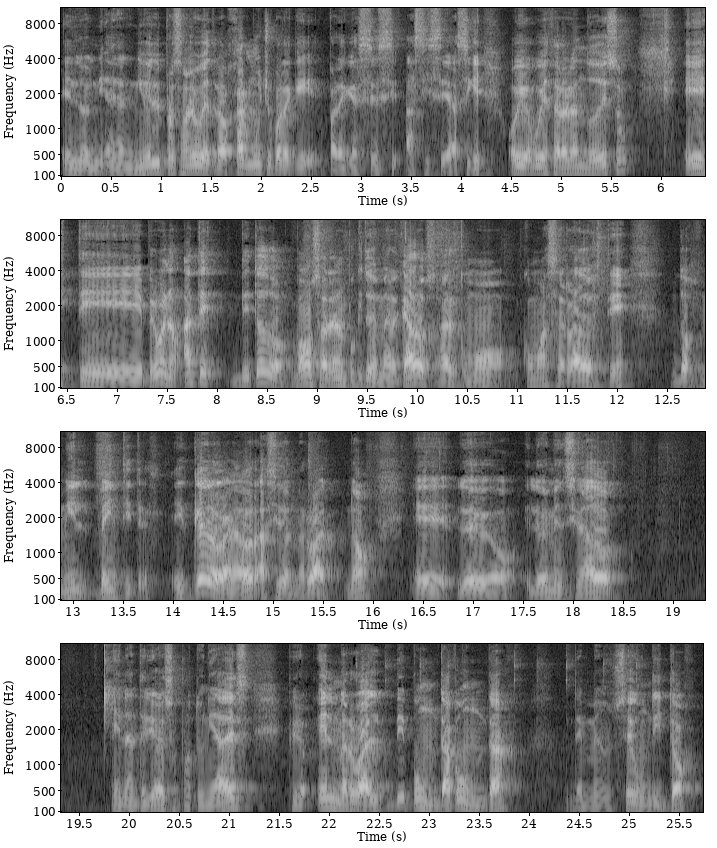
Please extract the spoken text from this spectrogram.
en, el nivel personal voy a trabajar mucho para que, para que así, sea. Así que hoy voy a estar hablando de eso. Este, pero bueno, antes de todo, vamos a hablar un poquito de mercados, a ver cómo, cómo ha cerrado este 2023. El claro ganador ha sido el Merval, ¿no? Eh, lo, he mencionado en anteriores oportunidades, pero el Merval de punta a punta, denme un segundito,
